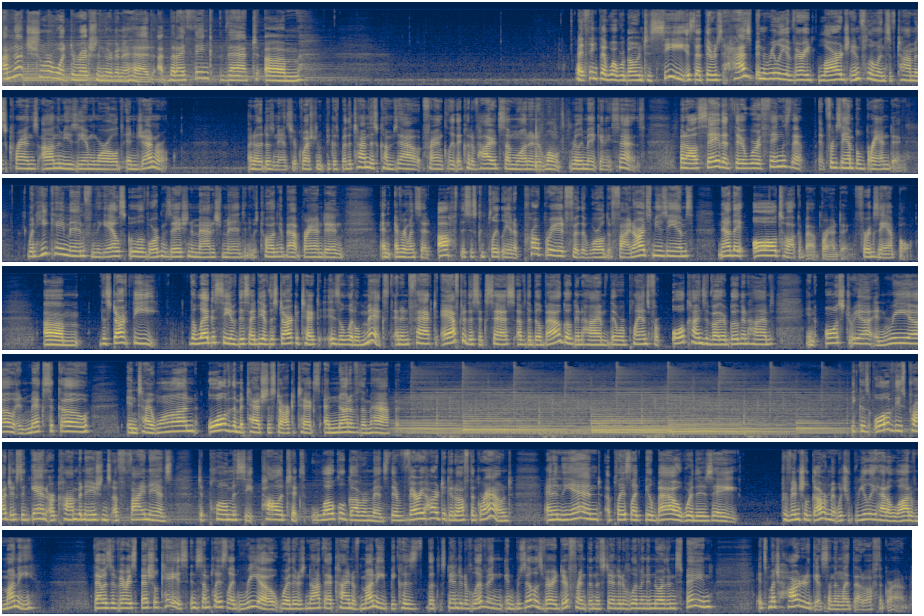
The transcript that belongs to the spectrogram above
I'm not sure what direction they're going to head, uh, but I think that um, I think that what we're going to see is that there has been really a very large influence of Thomas Krens on the museum world in general. I know that doesn't answer your question because by the time this comes out, frankly, they could have hired someone and it won't really make any sense. But I'll say that there were things that, for example, branding. When he came in from the Yale School of Organization and Management and he was talking about branding, and everyone said, oh, this is completely inappropriate for the world of fine arts museums. Now they all talk about branding. For example, um, the start the the legacy of this idea of the star architect is a little mixed. And in fact, after the success of the Bilbao Guggenheim, there were plans for all kinds of other Guggenheims in Austria, in Rio, in Mexico, in Taiwan, all of them attached to star architects, and none of them happened. Because all of these projects, again, are combinations of finance, diplomacy, politics, local governments. They're very hard to get off the ground. And in the end, a place like Bilbao, where there's a provincial government which really had a lot of money, that was a very special case. In some place like Rio, where there's not that kind of money because the standard of living in Brazil is very different than the standard of living in northern Spain, it's much harder to get something like that off the ground.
